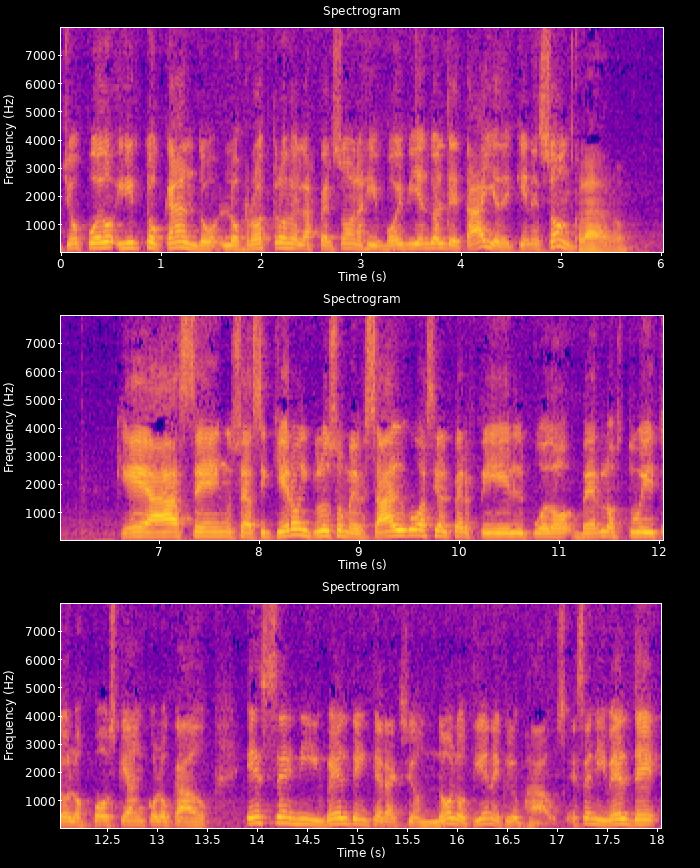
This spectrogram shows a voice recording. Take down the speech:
yo puedo ir tocando los rostros de las personas y voy viendo el detalle de quiénes son. Claro. ¿Qué hacen? O sea, si quiero, incluso me salgo hacia el perfil, puedo ver los tweets o los posts que han colocado. Ese nivel de interacción no lo tiene Clubhouse. Ese nivel de,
